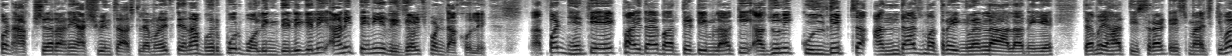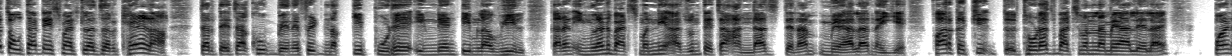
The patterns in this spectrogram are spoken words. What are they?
पण अक्षर आणि अश्विनचा असल्यामुळे त्यांना भरपूर बॉलिंग दिली गेली आणि त्यांनी रिझल्ट पण दाखवले. पण ह्याची एक फायदा आहे भारतीय टीमला की अजूनही कुलदीपचा अंदाज मात्र इंग्लंडला आला नाहीये. त्यामुळे हा तिसरा टेस्ट मॅच किंवा चौथा टेस्ट मॅचला जर खेळला तर त्याचा खूप बेनिफिट नक्की पुढे इंडियन टीमला होईल. कारण इंग्लंड बॅट्समननी अजून त्याचा अंदाज त्यांना मिळाला नाहीये. फार कच्ची थोडाच बॅट्समनला मिळालेला आहे. पण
